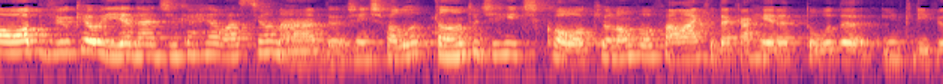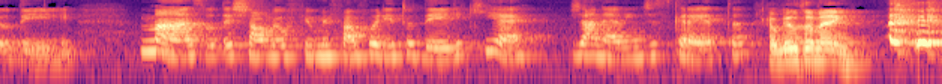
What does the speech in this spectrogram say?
Óbvio que eu ia dar dica relacionada. A gente falou tanto de Hitchcock, eu não vou falar aqui da carreira toda incrível dele, mas vou deixar o meu filme favorito dele, que é Janela Indiscreta. É o meu também.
